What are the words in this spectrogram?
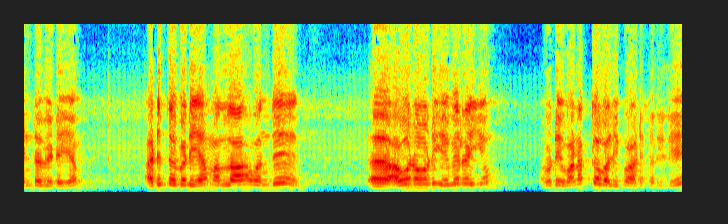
என்ற விடயம். அடுத்த விடயம் அல்லாஹ் வந்து அவனோடு எவரையும் அவருடைய வணக்க வழிபாடுகளிலே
